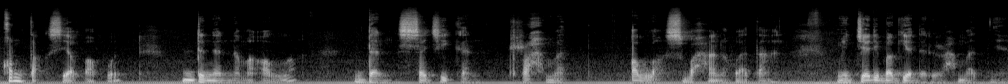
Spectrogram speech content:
Kontak siapapun dengan nama Allah dan sajikan rahmat Allah Subhanahu wa taala menjadi bagian dari rahmatnya.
